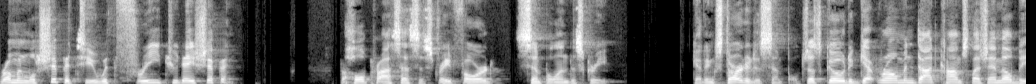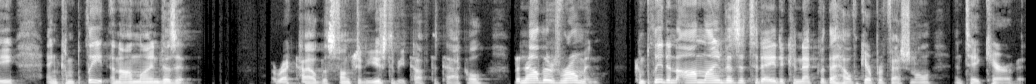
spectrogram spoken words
Roman will ship it to you with free two day shipping. The whole process is straightforward, simple, and discreet. Getting started is simple. Just go to getroman.com slash MLB and complete an online visit. Erectile dysfunction used to be tough to tackle, but now there's Roman. Complete an online visit today to connect with a healthcare professional and take care of it.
